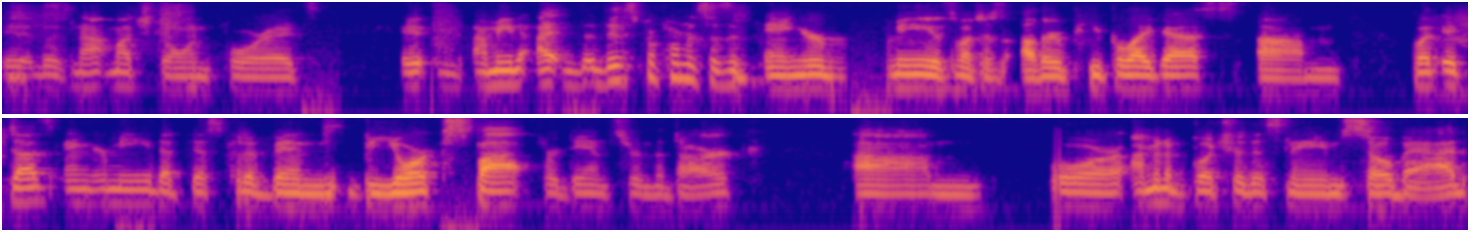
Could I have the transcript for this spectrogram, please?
it, there's not much going for it. It, I mean, I, this performance doesn't anger me as much as other people, I guess. Um, but it does anger me that this could have been Bjork's spot for Dancer in the Dark. Um, or I'm going to butcher this name so bad.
